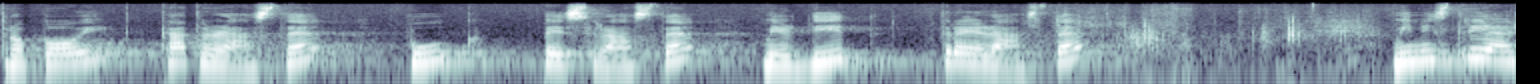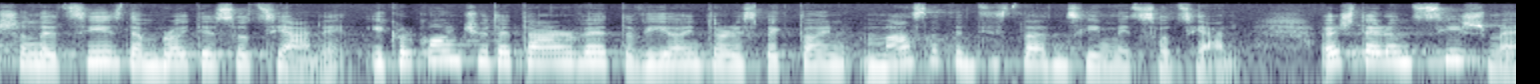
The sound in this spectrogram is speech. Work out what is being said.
Tropojë, katër raste, Pukë, pesë raste, Mirditë, tre raste, Ministria e Shëndetësisë dhe Mbrojtjes Sociale i kërkon qytetarëve të vijojnë të respektojnë masat e distancimit social. Është e rëndësishme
